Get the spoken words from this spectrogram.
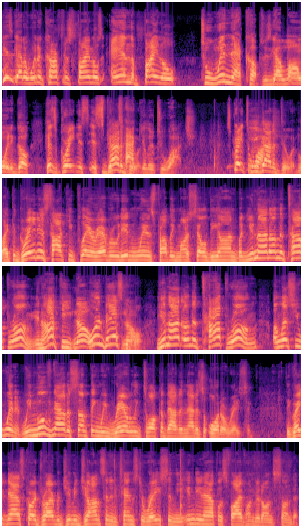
He's got to win the conference finals and the final to win that cup. So he's got a long way to go. His greatness is gotta do it. spectacular to watch. It's great to You watch. You got to do it. Like the greatest hockey player ever who didn't win is probably Marcel Dionne, but you're not on the top rung in hockey No, or in basketball. You're not on the top rung unless you win it. We move now to something we rarely talk about, and that is auto racing. The great NASCAR driver Jimmie Johnson intends to race in the Indianapolis 500 on Sunday.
